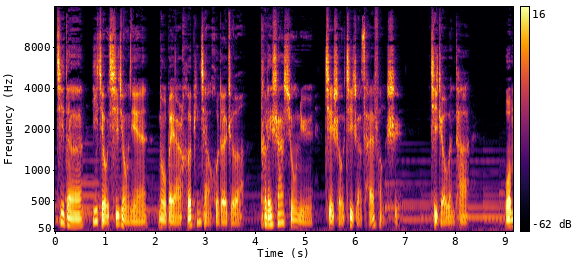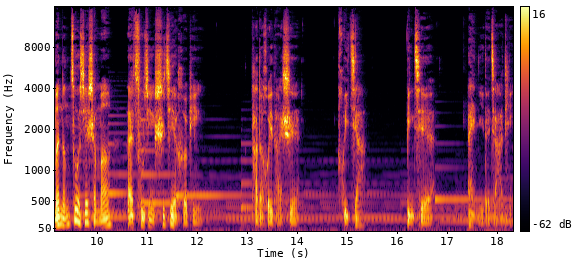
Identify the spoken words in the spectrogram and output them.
记得一九七九年诺贝尔和平奖获得者特蕾莎修女接受记者采访时，记者问她：“我们能做些什么来促进世界和平？”她的回答是。回家，并且爱你的家庭。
